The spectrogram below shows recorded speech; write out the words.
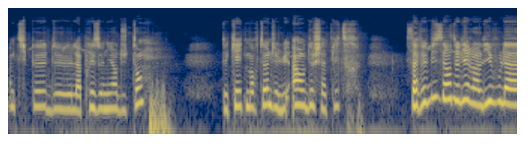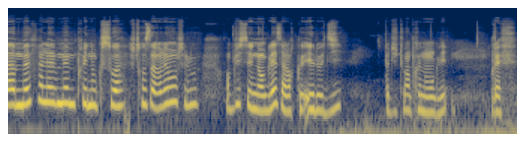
un petit peu de La prisonnière du temps de Kate Morton. J'ai lu un ou deux chapitres. Ça fait bizarre de lire un livre où la meuf a le même prénom que soi. Je trouve ça vraiment chelou. En plus, c'est une anglaise alors que Elodie, c'est pas du tout un prénom anglais. Bref.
